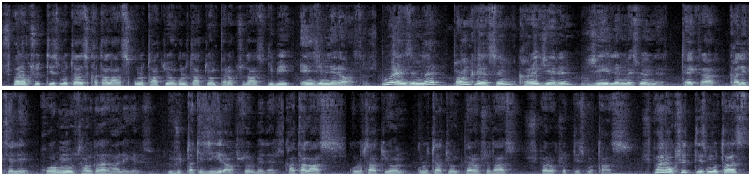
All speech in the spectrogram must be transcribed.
süperoksit dismutaz, katalaz, glutatyon, glutatyon peroksidaz gibi enzimleri artırır. Bu enzimler pankreasın, karaciğerin zehirlenmesini önler. Tekrar kaliteli hormon salgılar hale gelir. Vücuttaki zehir absorbe eder. Katalaz, glutatyon, glutatyon peroksidaz, süperoksit dismutaz. Süperoksit dismutaz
